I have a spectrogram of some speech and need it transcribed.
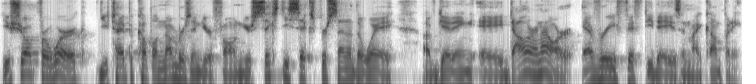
you show up for work, you type a couple numbers into your phone, you're 66% of the way of getting a dollar an hour every 50 days in my company.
